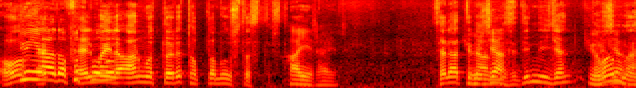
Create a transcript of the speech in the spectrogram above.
O dünyada el- futbolu Elma ile armutları toplama ustasıdır. Hayır hayır. Selahattin Göreceğim. abimizi dinleyeceksin. Göreceğim. Tamam mı?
